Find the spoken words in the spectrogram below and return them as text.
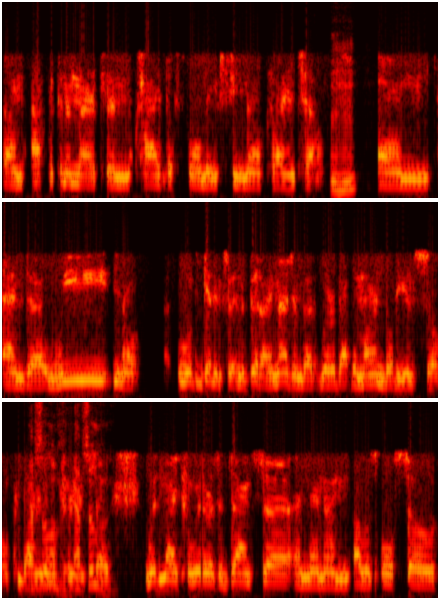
um, African American high performing female clientele. Mm-hmm. Um, and uh, we, you know, we'll get into it in a bit. I imagine that we're about the mind, body, and soul, combining all Absolutely, three. Absolutely. So, with my career as a dancer, and then um, I was also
